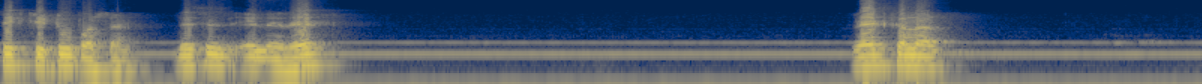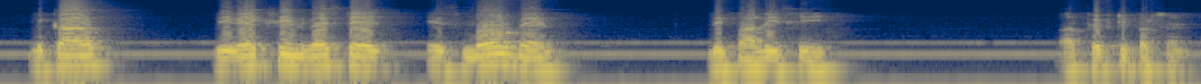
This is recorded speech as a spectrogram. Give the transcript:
62%. This is in a red, red color because the vaccine wastage is more than the policy or 50%.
